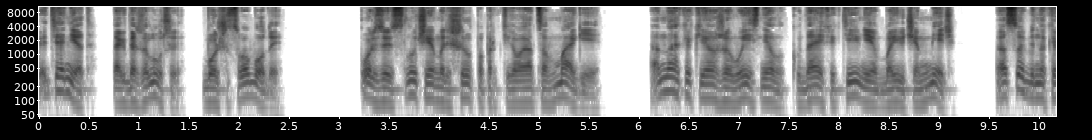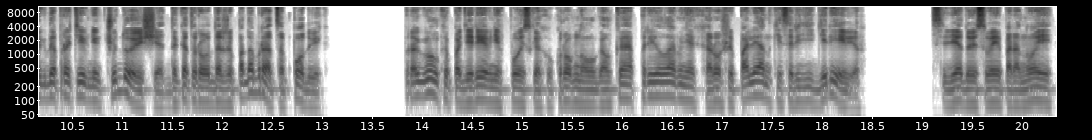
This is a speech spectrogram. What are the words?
Хотя нет, так даже лучше, больше свободы. Пользуясь случаем, решил попрактиковаться в магии. Она, как я уже выяснил, куда эффективнее в бою, чем меч, особенно когда противник чудовище, до которого даже подобраться подвиг. Прогулка по деревне в поисках укромного уголка привела меня к хорошей полянке среди деревьев. Следуя своей паранойи,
